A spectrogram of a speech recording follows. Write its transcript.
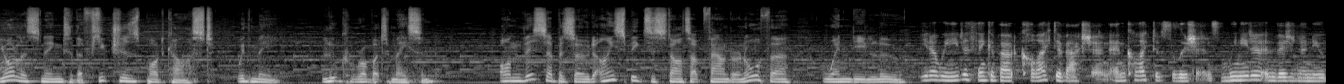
You're listening to the Futures Podcast with me, Luke Robert Mason. On this episode, I speak to startup founder and author Wendy Liu. You know, we need to think about collective action and collective solutions. We need to envision a new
